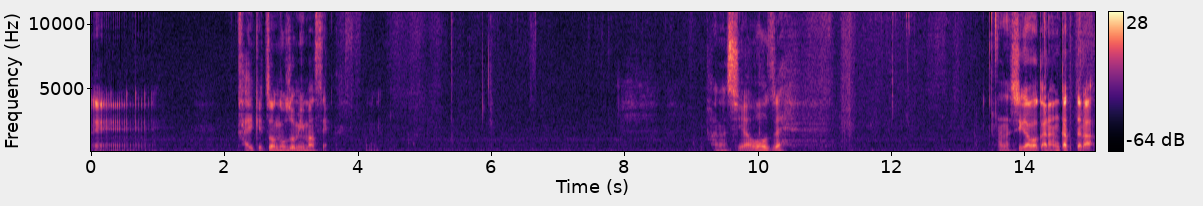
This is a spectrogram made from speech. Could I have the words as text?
えー、解決を望みません、うん、話し合おうぜ。話がわからんかったら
